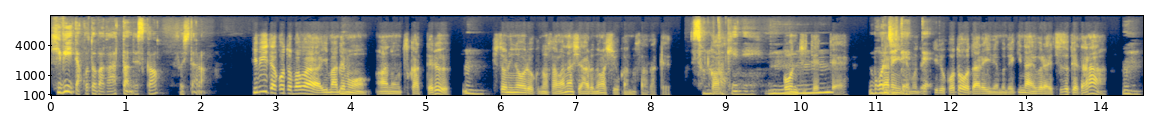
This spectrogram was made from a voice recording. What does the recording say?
響いた言葉があったんですか？そしたら。響いた言葉は今でも、うん、あの使ってる、うん、人に能力の差はなしあるのは習慣の差だけ。その時に。凡事徹底。凡事徹底。誰にでもできることを誰にでもできないぐらい続けたら、うん、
